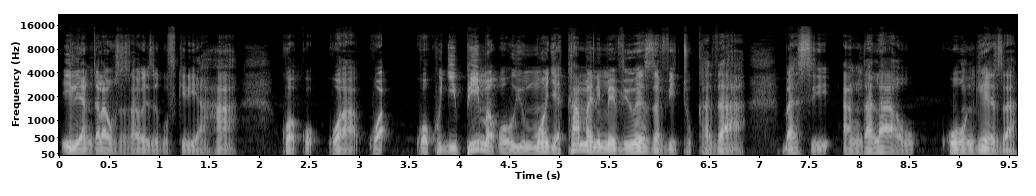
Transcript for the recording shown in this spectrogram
ili angalau sasa aweze kufikiria ha kwa, kwa, kwa, kwa, kwa kujipima kwa huyu mmoja kama nimeviweza vitu kadhaa basi angalau kuongeza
